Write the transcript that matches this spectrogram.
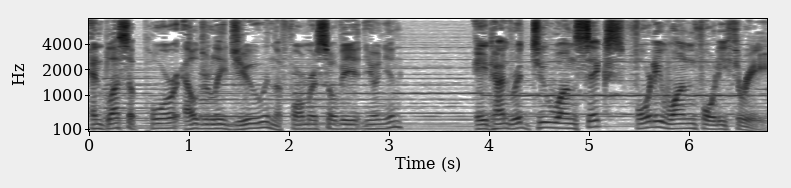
and bless a poor elderly Jew in the former Soviet Union. 800 216 4143.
